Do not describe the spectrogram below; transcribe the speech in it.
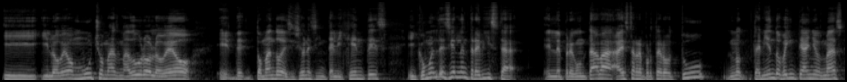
Y, lo veo mucho más maduro, lo veo eh, tomando decisiones inteligentes. Y como él decía en la entrevista, eh, le preguntaba a este reportero, ¿tú, no, teniendo 20 años más,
